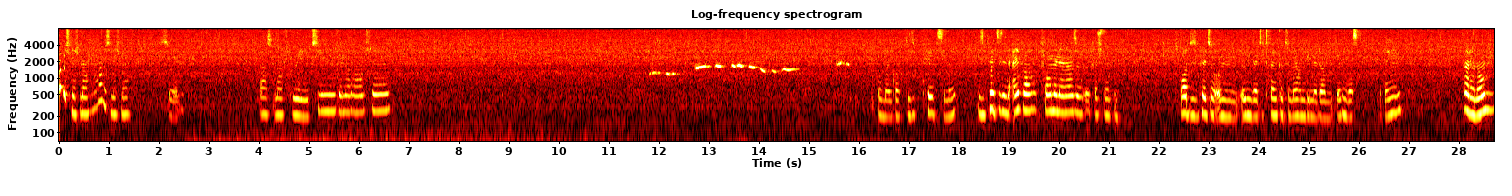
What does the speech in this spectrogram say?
habe ich nicht mehr. Habe ich nicht mehr. So. Erstmal Free Team Generator. Oh mein Gott, diese Pilze, ne? Diese Pilze sind einfach vor meiner Nase verschwunden. Ich brauche diese Pilze, um irgendwelche Tränke zu machen, die mir dann irgendwas bringen. I don't know.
